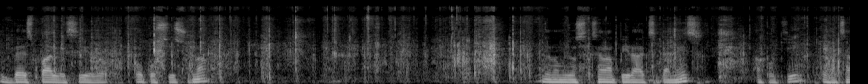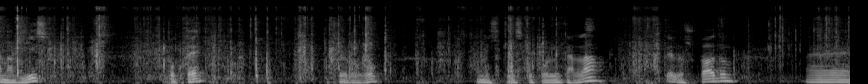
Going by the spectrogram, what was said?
Μπες πάλι εσύ εδώ όπως ήσουνα. Δεν νομίζω να σε ξαναπειράξει κανείς από εκεί. Δεν θα ξαναβγείς. Ποτέ. Ξέρω εγώ. Δεν έχεις κλείσει και πολύ καλά. Τέλος πάντων. Ε,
